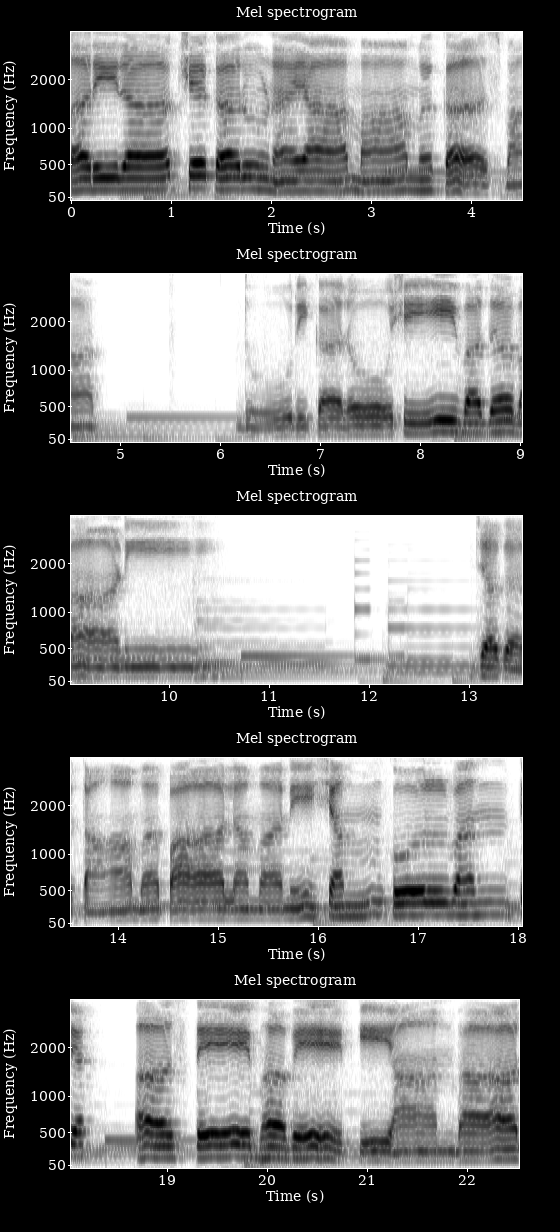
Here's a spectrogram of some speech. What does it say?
परिरक्ष्य करुणया मां कस्मात् दूरीकरोषि वदवाणी। जगतां पालमनिशं कुर्वन्त्य अस्ते भवेत् कियान् भार।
